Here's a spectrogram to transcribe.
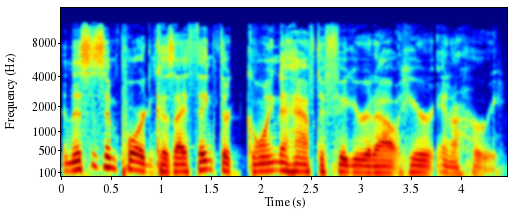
And this is important because I think they're going to have to figure it out here in a hurry.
